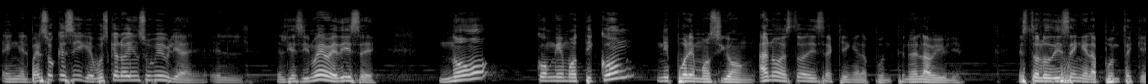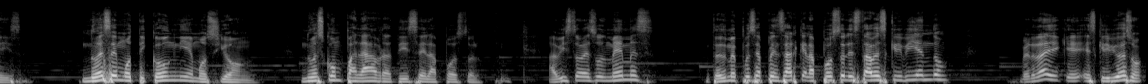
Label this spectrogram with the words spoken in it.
en el verso que sigue, búsquelo ahí en su Biblia, el, el 19 dice, no con emoticón ni por emoción. Ah, no, esto dice aquí en el apunte, no en la Biblia. Esto lo dice en el apunte que hice. No es emoticón ni emoción. No es con palabras, dice el apóstol. ¿Ha visto esos memes? Entonces me puse a pensar que el apóstol estaba escribiendo, ¿verdad? Y que escribió eso.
